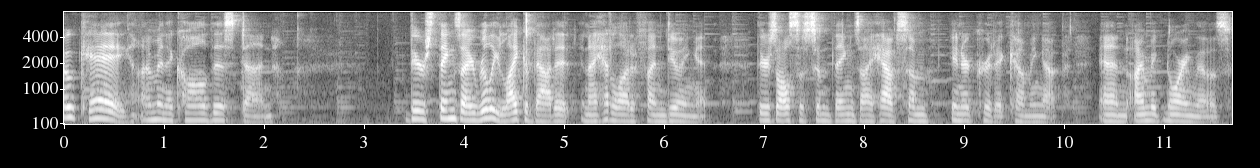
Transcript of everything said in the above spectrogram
Okay, I'm to call this done. There's things I really like about it, and I had a lot of fun doing it. There's also some things I have some inner critic coming up, and I'm ignoring those.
